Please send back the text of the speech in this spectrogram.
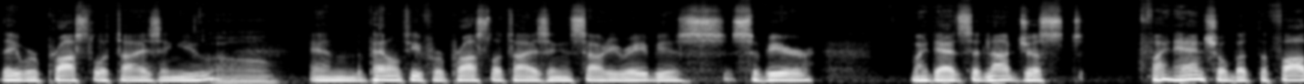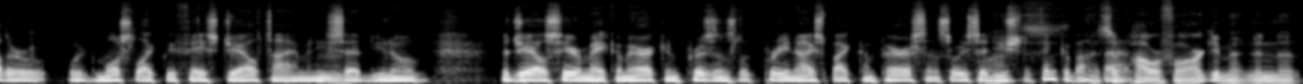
they were proselytizing you. Oh, And the penalty for proselytizing in Saudi Arabia is severe. My dad said not just financial, but the father would most likely face jail time. And he hmm. said, you know, the jails here make American prisons look pretty nice by comparison. So he said, you should think about that's that. That's a powerful argument, isn't it?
